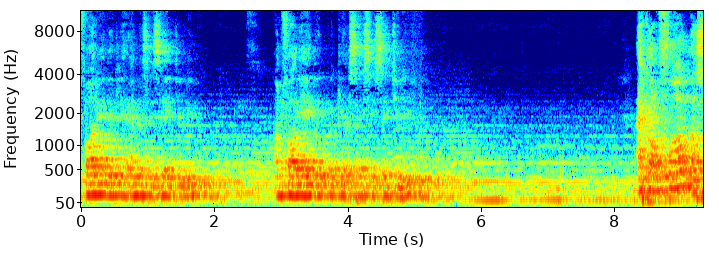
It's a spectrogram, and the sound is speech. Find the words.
Aanvaar jy dit lê en sy sê jy lief? Aanvaar jy dit ook as sy sê sê jy lief? Ek aanvaar as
